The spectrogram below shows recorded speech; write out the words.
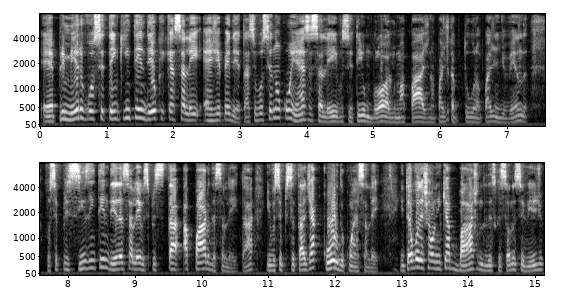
é, primeiro você tem que entender o que é essa lei RGPD, tá? Se você não conhece essa lei, você tem um blog, uma página, uma página de captura, uma página de venda, você precisa entender dessa lei, você precisa estar a par dessa lei, tá? E você precisa estar de acordo com essa lei. Então eu vou deixar o link abaixo na descrição desse vídeo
